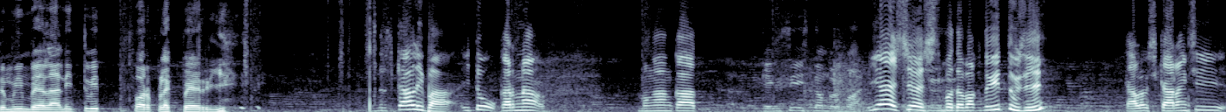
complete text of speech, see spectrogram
Demi belani tweet for BlackBerry bener sekali pak. Itu karena mengangkat gengsi is number one. Yes yes. Pada waktu itu sih. Kalau sekarang sih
